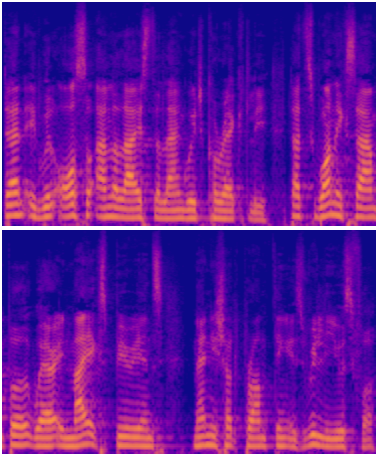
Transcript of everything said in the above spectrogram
then it will also analyze the language correctly. That's one example where, in my experience, many shot prompting is really useful.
